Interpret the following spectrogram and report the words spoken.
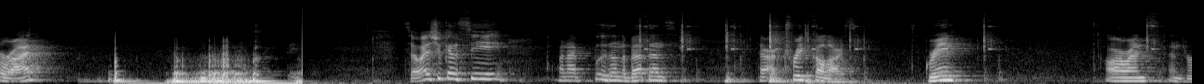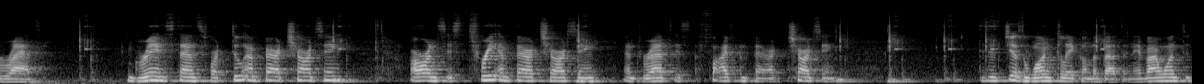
Alright, So as you can see, when I put on the buttons, there are three colors. Green, orange and red. Green stands for 2 ampere charging, orange is 3 ampere charging and red is 5 ampere charging. This is just one click on the button. If I want to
